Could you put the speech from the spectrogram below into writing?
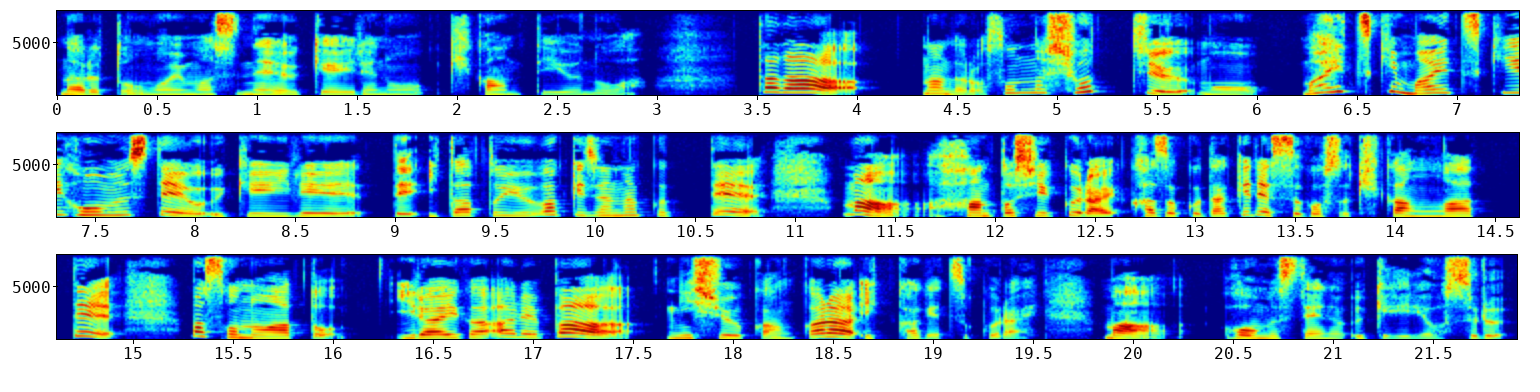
なると思いますね、受け入れの期間っていうのは。ただ、なんだろう、そんなしょっちゅう、もう、毎月毎月ホームステイを受け入れていたというわけじゃなくって、まあ、半年くらい家族だけで過ごす期間があって、まあ、その後、依頼があれば2週間から1ヶ月くらい、まあ、ホームステイの受け入れをする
